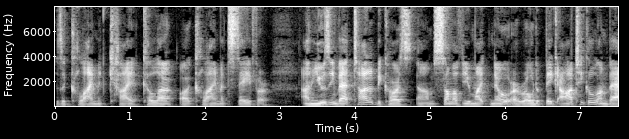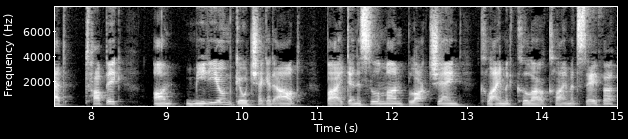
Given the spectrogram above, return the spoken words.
is a climate killer or a climate saver. I'm using that title because um, some of you might know I wrote a big article on that topic on Medium. Go check it out by Dennis Hillemann, blockchain, climate killer or climate saver.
